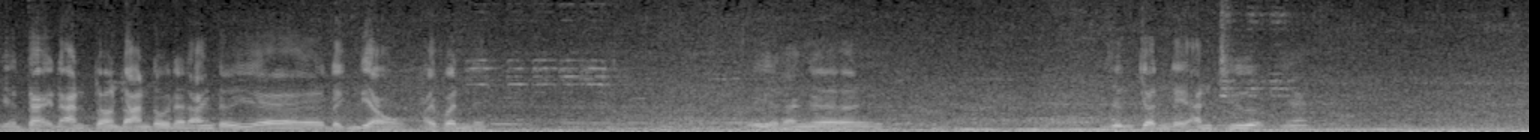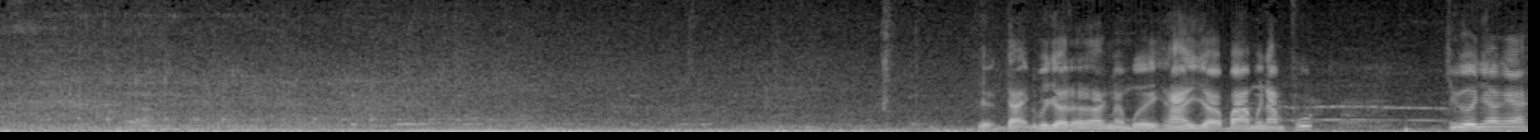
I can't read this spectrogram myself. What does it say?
hiện tại đoàn đoàn tôi là đang tới ờ, đỉnh đèo Hải Vân đây. Bây giờ đang ờ, dừng chân để ăn trưa nhé. Hiện tại bây giờ đã đang là 12 giờ 35 phút. Trưa nha nghe,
